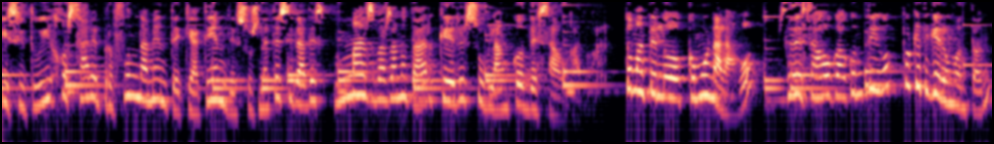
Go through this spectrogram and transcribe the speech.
Y si tu hijo sabe profundamente que atiende sus necesidades, más vas a notar que eres su blanco desahogador. Tómatelo como un halago. Se desahoga contigo porque te quiere un montón.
